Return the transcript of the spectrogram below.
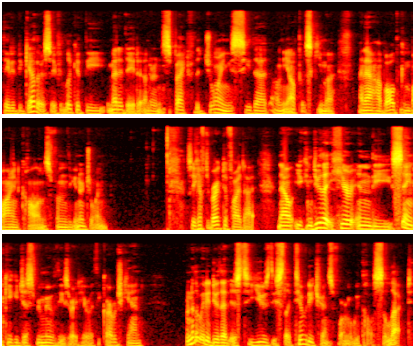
data together. So if you look at the metadata under inspect for the join, you see that on the output schema, I now have all the combined columns from the inner join. So you have to rectify that. Now you can do that here in the sink. You could just remove these right here with the garbage can. Another way to do that is to use the selectivity transform, what we call select.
